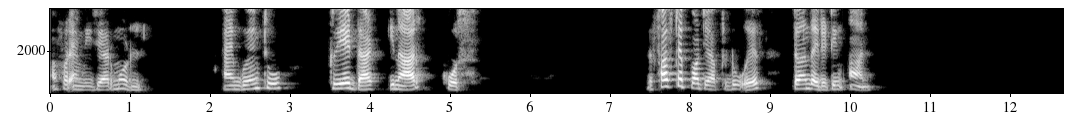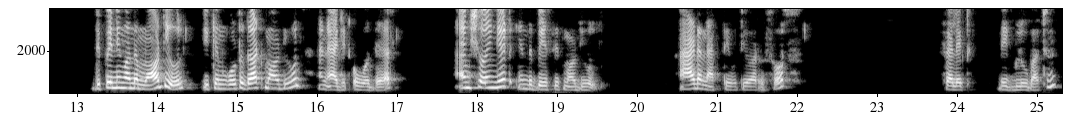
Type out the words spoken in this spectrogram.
of our MVJR Moodle. I am going to create that in our course. The first step what you have to do is turn the editing on. Depending on the module, you can go to that module and add it over there. I am showing it in the basic module. Add an activity or resource. Select big blue button.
